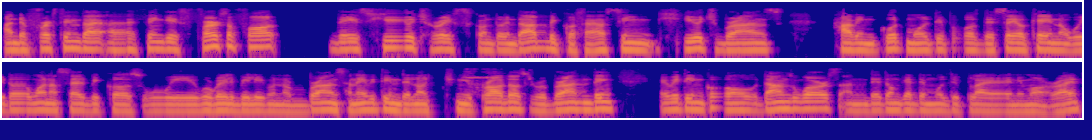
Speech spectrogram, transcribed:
And the first thing that i think is first of all there's huge risk on doing that because i have seen huge brands having good multiples. They say okay no we don't want to sell because we, we really believe in our brands and everything. They launch new products rebranding everything go downwards and they don't get the multiplier anymore right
